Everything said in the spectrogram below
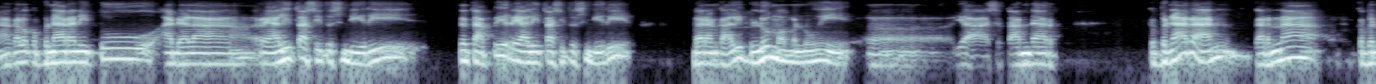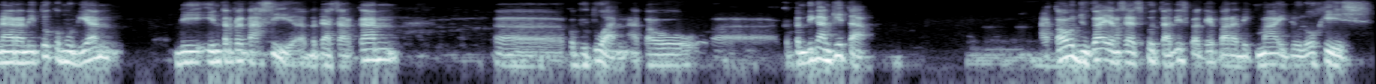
Ya, kalau kebenaran itu adalah realitas itu sendiri, tetapi realitas itu sendiri barangkali belum memenuhi uh, ya standar kebenaran karena kebenaran itu kemudian diinterpretasi ya, berdasarkan uh, kebutuhan atau uh, kepentingan kita atau juga yang saya sebut tadi sebagai paradigma ideologis.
